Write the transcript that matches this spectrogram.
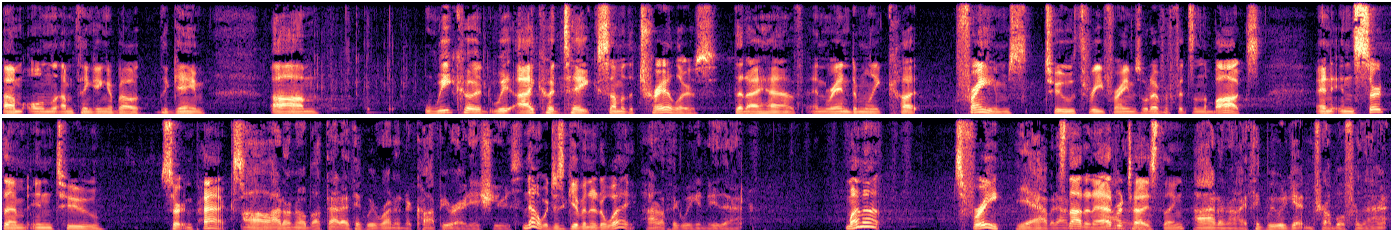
I'm only I'm thinking about the game. Um we could we I could take some of the trailers that I have and randomly cut frames, two, three frames, whatever fits in the box, and insert them into certain packs. Oh, I don't know about that. I think we run into copyright issues. no, we're just giving it away. I don't think we can do that. Why not? It's free. Yeah, but it's not an I advertised thing. I don't know. I think we would get in trouble for that.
